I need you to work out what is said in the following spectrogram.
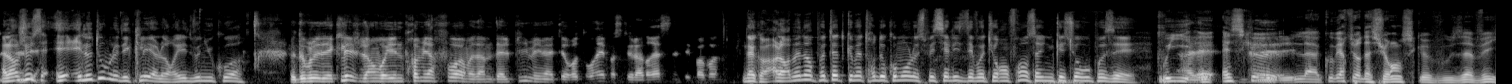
Alors, juste, et, et le double des clés, alors, il est devenu quoi? Le double des clés, je l'ai envoyé une première fois à Madame Delpy, mais il m'a été retourné parce que l'adresse n'était pas bonne. D'accord. Alors maintenant, peut-être que Maître de Comont, le spécialiste des voitures en France, a une question à vous poser. Oui, Allez, euh, est-ce que la couverture d'assurance que vous avez,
